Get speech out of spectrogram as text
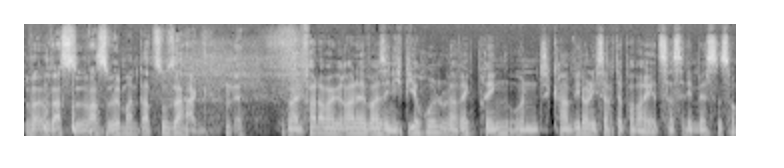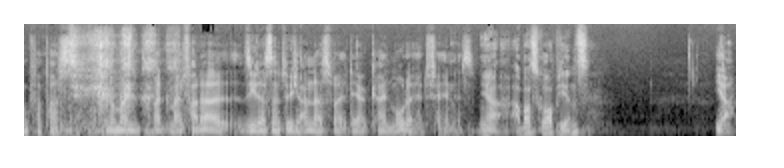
was, was will man dazu sagen? Mein Vater war gerade, weiß ich nicht, Bier holen oder wegbringen und kam wieder und ich sagte, Papa, jetzt hast du den besten Song verpasst. Nur mein, mein, mein Vater sieht das natürlich anders, weil der kein Motorhead-Fan ist. Ja, aber Scorpions, Ja,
